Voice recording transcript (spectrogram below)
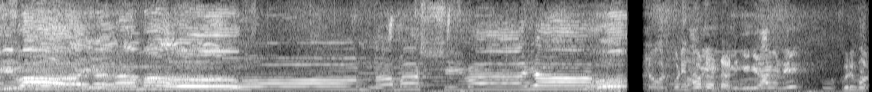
శివాయ నమో. ఓం నమః శివాయ. గుడి ఫోటో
